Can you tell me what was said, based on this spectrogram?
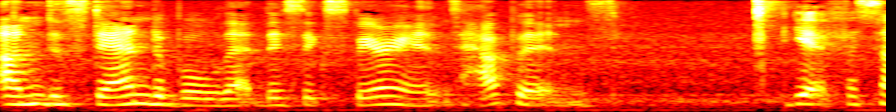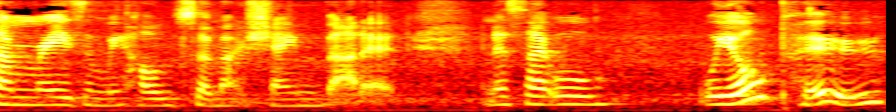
understandable that this experience happens. Yet for some reason we hold so much shame about it. And it's like, well, we all poo.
